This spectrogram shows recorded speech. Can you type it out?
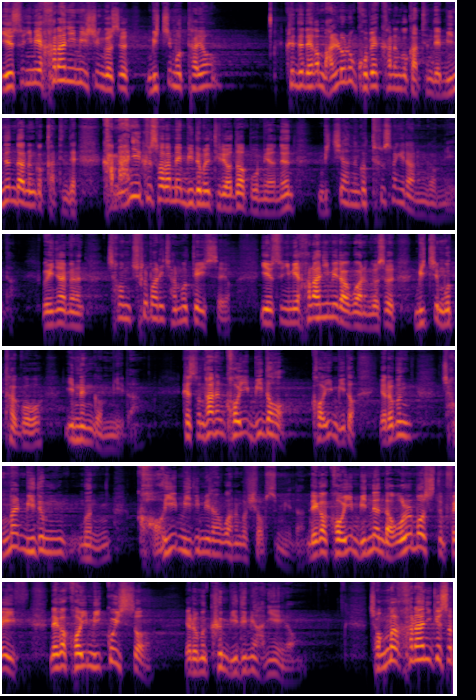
예수님이 하나님이신 것을 믿지 못하여 근데 내가 말로는 고백하는 것 같은데 믿는다는 것 같은데 가만히 그 사람의 믿음을 들여다보면은 믿지 않는 것 투성이라는 겁니다. 왜냐하면 처음 출발이 잘못되어 있어요. 예수님이 하나님이라고 하는 것을 믿지 못하고 있는 겁니다. 그래서 나는 거의 믿어. 거의 믿어. 여러분, 정말 믿음은 거의 믿음이라고 하는 것이 없습니다. 내가 거의 믿는다. almost faith. 내가 거의 믿고 있어. 여러분, 그 믿음이 아니에요. 정말 하나님께서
